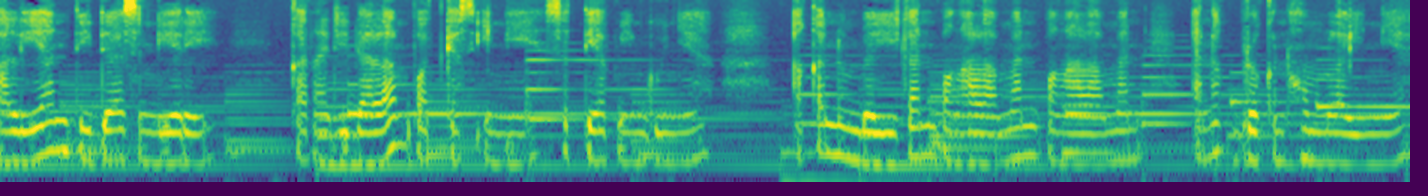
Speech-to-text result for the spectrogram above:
Kalian tidak sendiri, karena di dalam podcast ini setiap minggunya membagikan pengalaman-pengalaman anak broken home lainnya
